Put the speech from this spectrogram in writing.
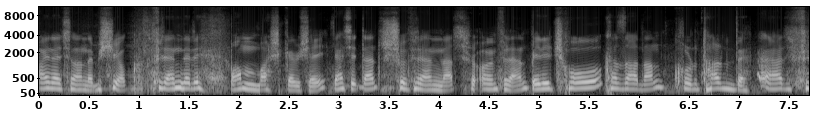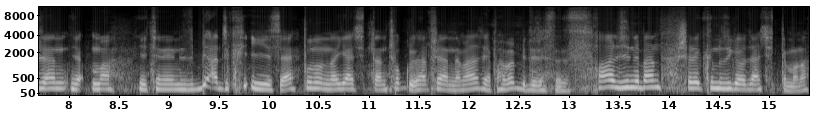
Aynı açılarında bir şey yok. Frenleri bambaşka bir şey. Gerçekten şu frenler, şu ön fren beni çoğu kazadan kurtardı. Eğer fren yapma yeteneğiniz birazcık iyiyse bununla gerçekten çok güzel frenlemeler yapabilirsiniz. Haricinde ben şöyle kırmızı gözler çektim ona.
